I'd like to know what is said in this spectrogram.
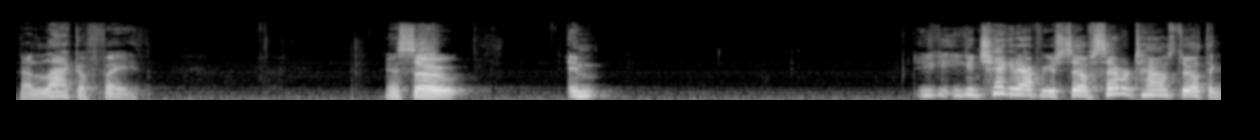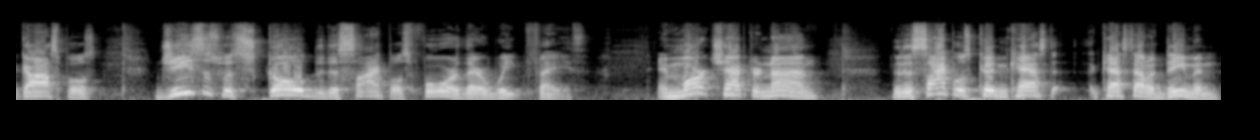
that lack of faith. And so, in, you, you can check it out for yourself several times throughout the Gospels. Jesus would scold the disciples for their weak faith. In Mark chapter 9, the disciples couldn't cast, cast out a demon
